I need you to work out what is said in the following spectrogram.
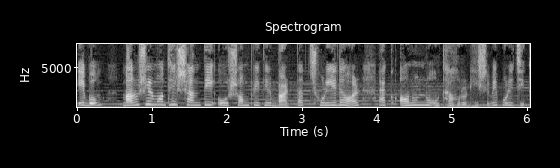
এবং মানুষের মধ্যে শান্তি ও সম্প্রীতির বার্তা ছড়িয়ে দেওয়ার এক অনন্য উদাহরণ হিসেবে পরিচিত।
